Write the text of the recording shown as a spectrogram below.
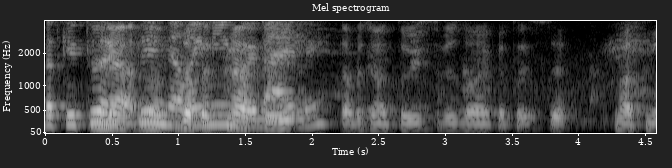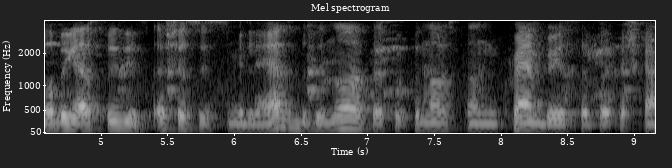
Bet kai tu Ne, esi nu, ta nelaimingoje tu- meiliai, Ta prasme, tu įsivaizduoji, kad tu esi Vat, labai geras pavyzdys. Aš esu įsimylėjęs, bet dainuoju apie kokį nors ten cranberries, apie kažką,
